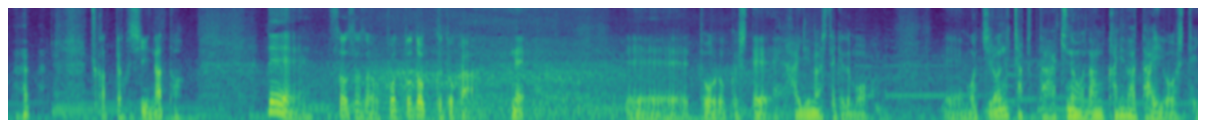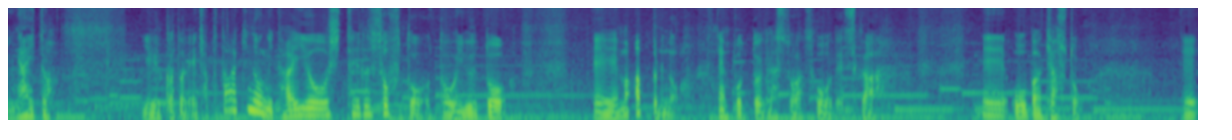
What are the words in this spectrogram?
使ってほしいなと。でそうそうそうポッドドッグとかね。えー、登録して入りましたけども、えー、もちろんチャプター機能なんかには対応していないということでチャプター機能に対応しているソフトというと、えーまあ、Apple の、ね、ポッドキャストはそうですが、えー、 Overcast で、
